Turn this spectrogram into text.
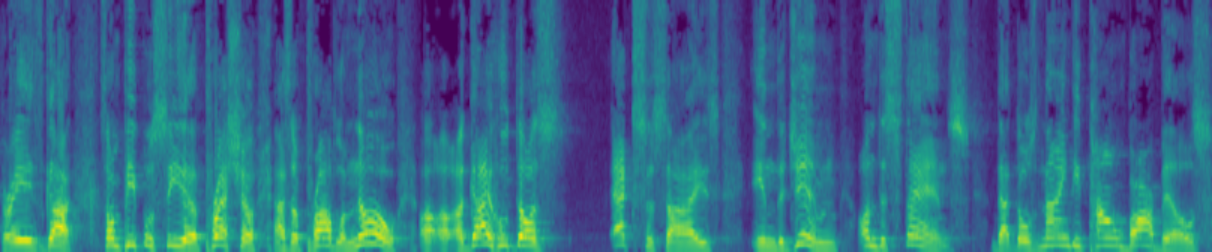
Praise God. Some people see a pressure as a problem. No, a, guy who does exercise in the gym understands that those 90 pound barbells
